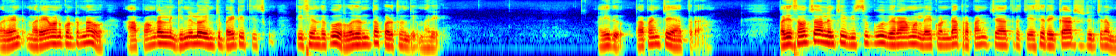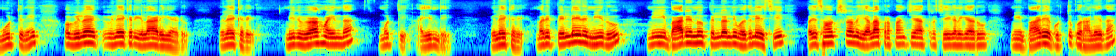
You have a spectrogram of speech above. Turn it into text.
మరేంటి మరేమనుకుంటున్నావు? ఆ పొంగల్ని గిన్నెలో ఇంచి బయటికి తీసుకు తీసేందుకు రోజంతా పడుతుంది మరి. ఐదు. ప్రపంచయాత్ర. పది సంవత్సరాల నుంచి విసుగు విరామం లేకుండా ప్రపంచయాత్ర చేసి రికార్డు సృష్టించిన మూర్తిని ఓ విలే విలేకరి ఇలా అడిగాడు. విలేకరి మీకు వివాహం అయిందా? మూర్తి అయింది. విలేకరి మరి పెళ్ళైన మీరు మీ భార్యను పిల్లల్ని వదిలేసి పది సంవత్సరాలు ఎలా ప్రపంచయాత్ర చేయగలిగారు? మీ భార్య గుర్తుకు రాలేదా?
